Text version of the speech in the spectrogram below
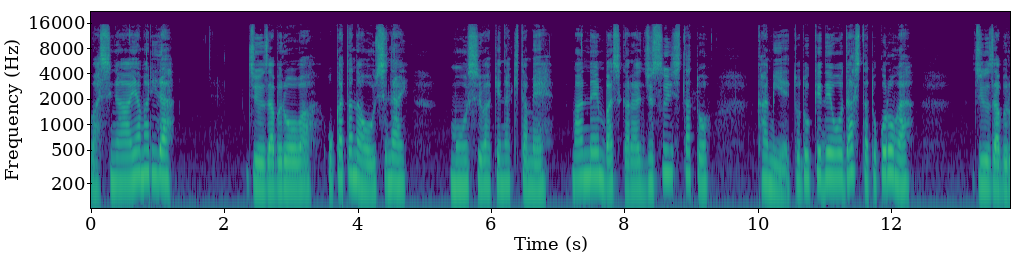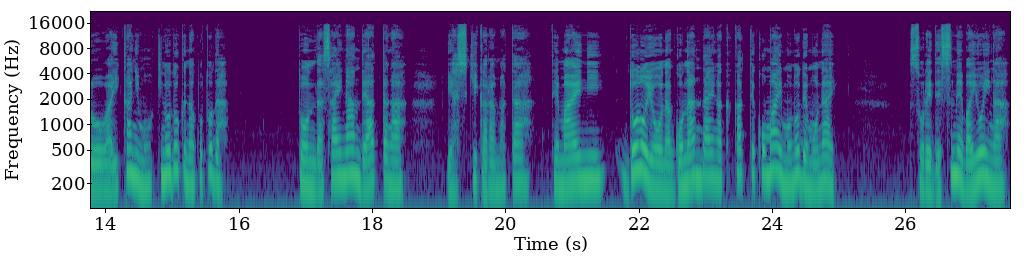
わしが誤りだ十三郎はお刀を失い申し訳なきため万年橋から受水したと神へ届け出を出したところが十三郎はいかにも気の毒なことだ。とんだ災難であったが屋敷からまた手前にどのようなご難題がかかってこまいものでもない。それで済めばよいが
